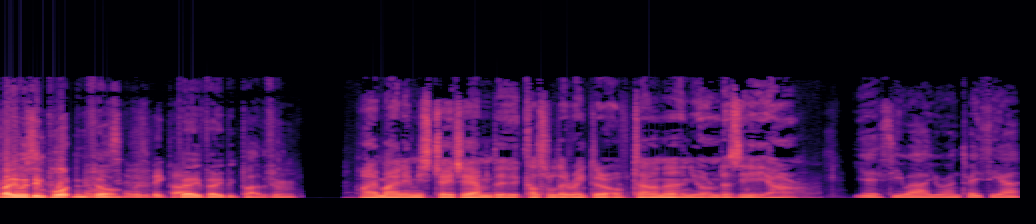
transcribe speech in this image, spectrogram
but it was important in the It film. was, it was a big part. Very, very big part of the film. Hi, my name is JJ. I'm the cultural director of Tana, and you're on the ZAR. Yes, you are. You're on 3CR.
